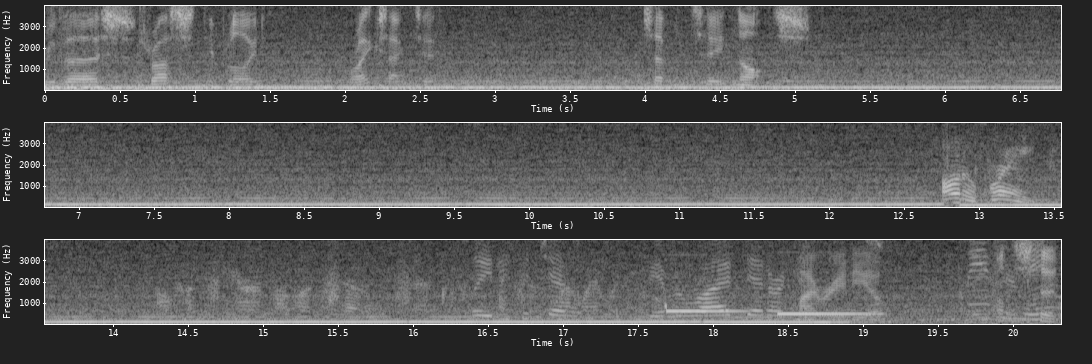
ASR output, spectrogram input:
Reverse, thrust deployed, brakes active, 17 knots. Auto brake. Ladies and gentlemen, we have arrived at our My radio. Understood.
